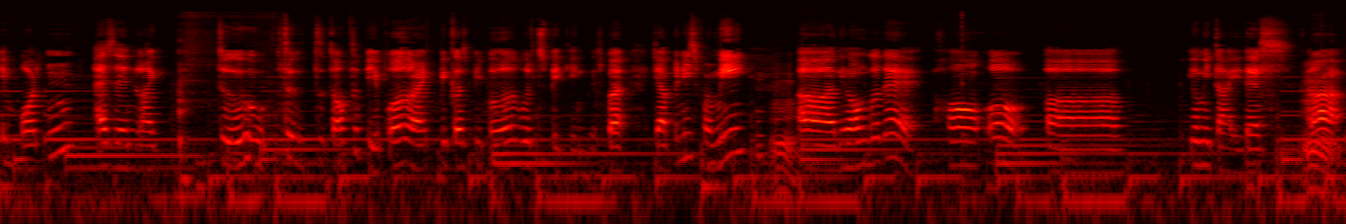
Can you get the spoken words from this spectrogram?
important as in like to to to talk to people right because people would speak English but Japanese for me うんあ日本語で本をあ読みたいですから、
